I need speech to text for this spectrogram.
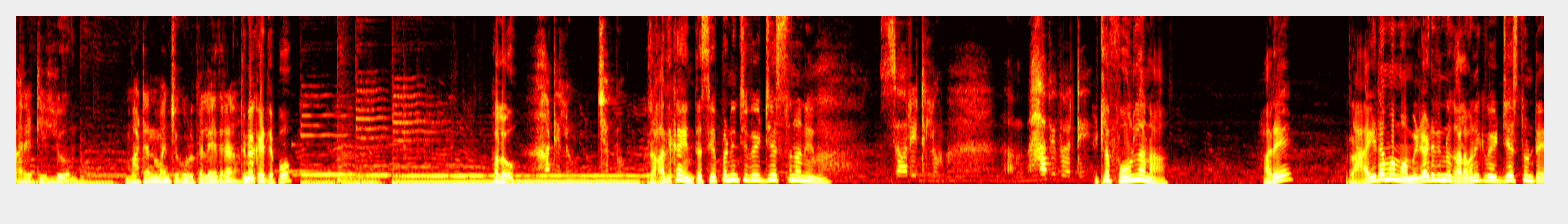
అరే టిల్లు మటన్ మంచి ఉడకలేదురా. తినకైతే పో. హలో? టిల్లు చెప్పు. రాధిక ఎంతసేపటి నుంచి వెయిట్ చేస్తున్నా నేను? సారీ టిల్లు. హ్యాపీ బర్త్డే ఇట్లా ఫోన్లనా? అరే రాయడమా మమ్మీ డాడీ నిన్ను కలవనికి వెయిట్ చేస్తుంటే.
